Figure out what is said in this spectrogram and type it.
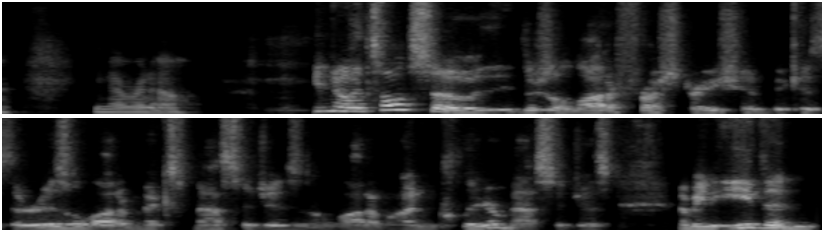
you never know. You know, it's also there's a lot of frustration because there is a lot of mixed messages and a lot of unclear messages. I mean, even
